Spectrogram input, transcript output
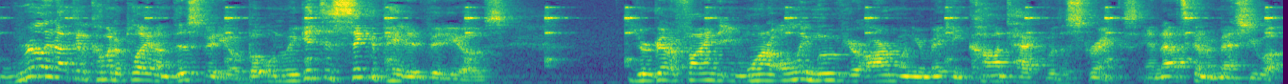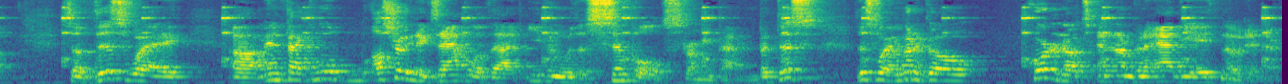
really not going to come into play on this video, but when we get to syncopated videos, you're going to find that you want to only move your arm when you're making contact with the strings, and that's going to mess you up. So this way, um, in fact, we'll, I'll show you an example of that even with a simple strumming pattern. But this, this way, I'm going to go quarter notes, and then I'm going to add the eighth note in there.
